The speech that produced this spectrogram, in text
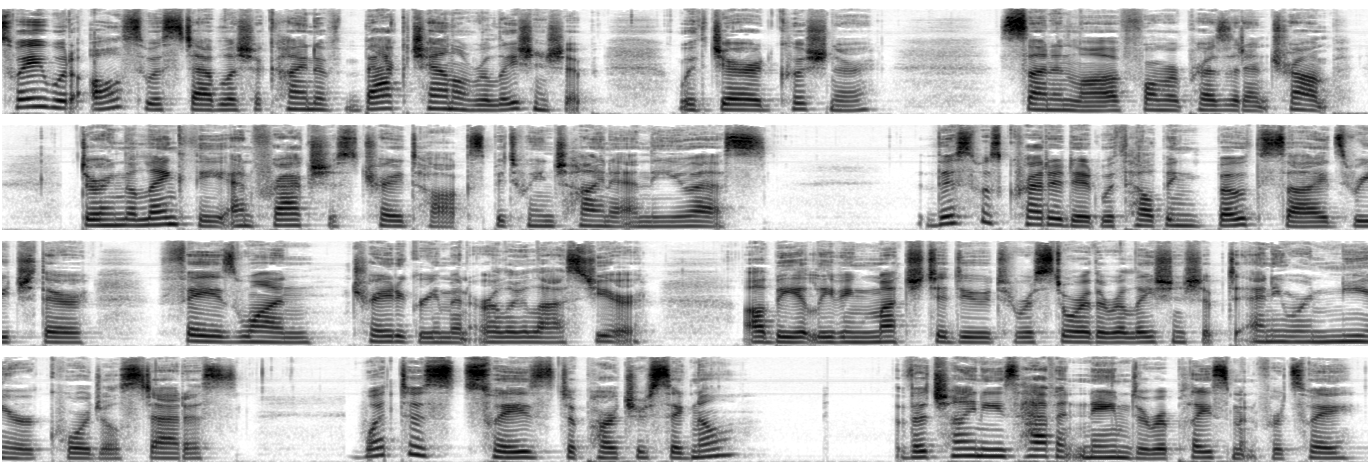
Cui would also establish a kind of back channel relationship with Jared Kushner, son in law of former President Trump, during the lengthy and fractious trade talks between China and the U.S. This was credited with helping both sides reach their Phase 1 trade agreement early last year, albeit leaving much to do to restore the relationship to anywhere near cordial status. What does Cui's departure signal? The Chinese haven't named a replacement for Cui,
